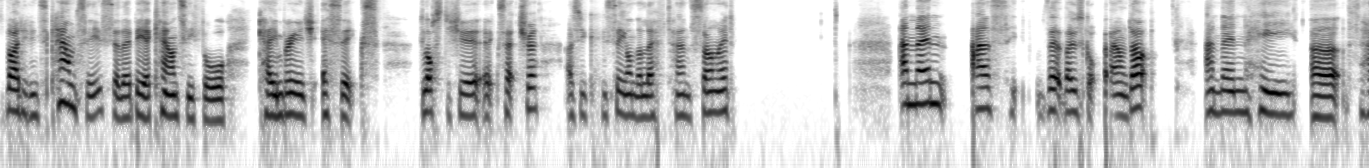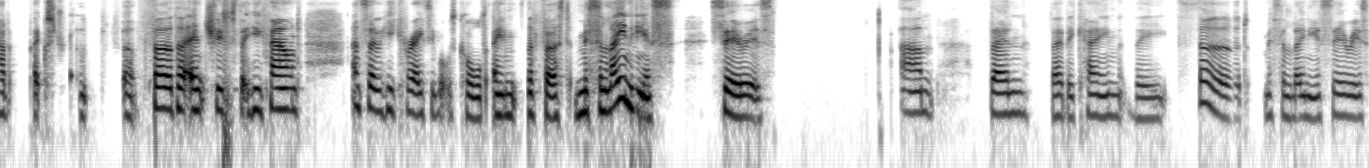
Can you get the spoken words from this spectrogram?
divided into counties. So there'd be a county for Cambridge, Essex, Gloucestershire, etc., as you can see on the left hand side. And then as th those got bound up, and then he uh, had extra, uh, further entries that he found. And so he created what was called a, the first miscellaneous series. Um, then there became the third miscellaneous series,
